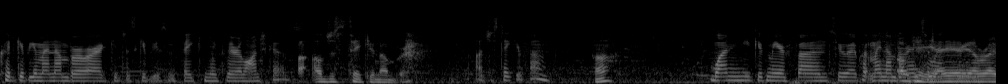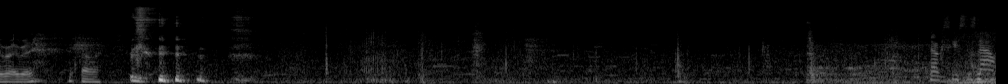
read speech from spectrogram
could give you my number, or I could just give you some fake nuclear launch codes. I- I'll just take your number. I'll just take your phone. Huh? One, you give me your phone. Two, I put my number Okay, into yeah, it. yeah, Three, yeah, right, right, right. Uh, No excuses now.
